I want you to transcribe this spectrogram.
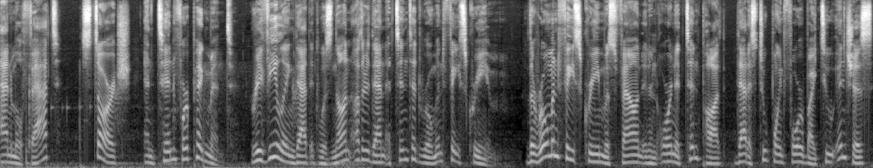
animal fat, starch, and tin for pigment, revealing that it was none other than a tinted Roman face cream. The Roman face cream was found in an ornate tin pot that is 2.4 by 2 inches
